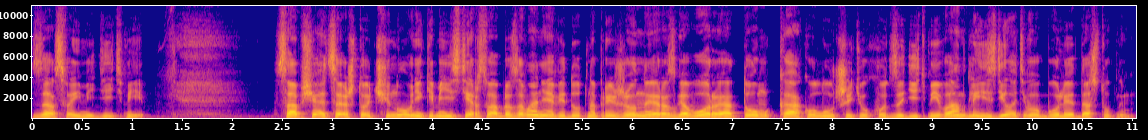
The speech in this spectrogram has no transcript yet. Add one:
за своими детьми. Сообщается, что чиновники Министерства образования ведут напряженные разговоры о том, как улучшить уход за детьми в Англии и сделать его более доступным.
